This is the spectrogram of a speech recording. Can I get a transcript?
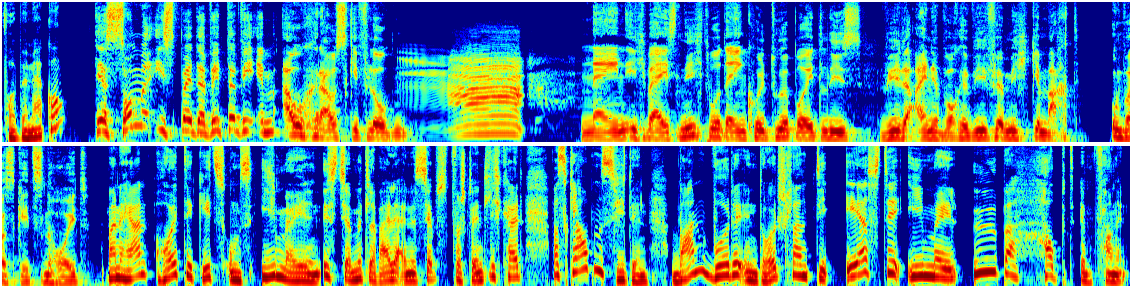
Vorbemerkung? Der Sommer ist bei der Wetter-WM auch rausgeflogen. Nein, ich weiß nicht, wo dein Kulturbeutel ist. Wieder eine Woche wie für mich gemacht. Um was geht's denn heute? Meine Herren, heute geht's ums E-Mailen. Ist ja mittlerweile eine Selbstverständlichkeit. Was glauben Sie denn? Wann wurde in Deutschland die erste E-Mail überhaupt empfangen?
